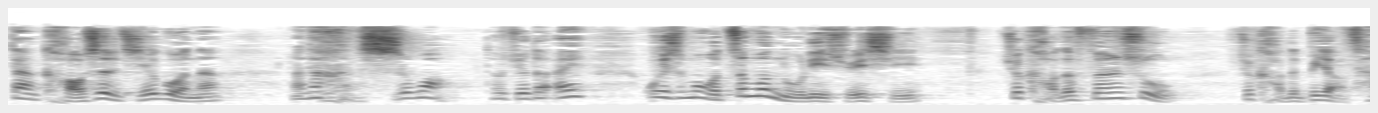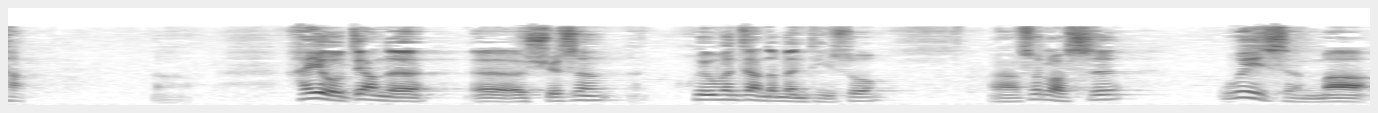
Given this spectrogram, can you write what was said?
但考试的结果呢，让他很失望，他觉得，哎，为什么我这么努力学习，却考的分数就考的比较差，啊，还有这样的呃学生会问这样的问题，说，啊，说老师，为什么，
